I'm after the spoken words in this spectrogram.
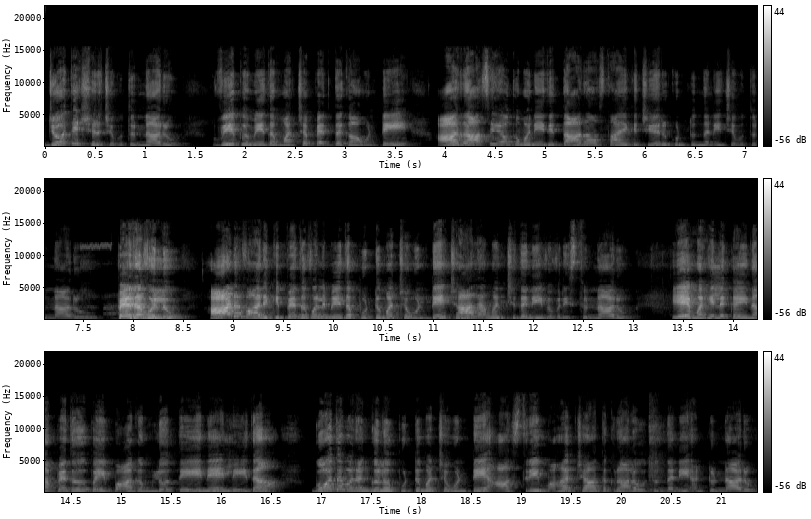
జ్యోతిష్యులు చెబుతున్నారు. వీపు మీద మచ్చ పెద్దగా ఉంటే ఆ రాశియోగం అనేది తారాస్థాయికి చేరుకుంటుందని చెబుతున్నారు. పెదవులు. ఆడవారికి పెదవుల మీద పుట్టుమచ్చ ఉంటే చాలా మంచిదని వివరిస్తున్నారు. ఏ మహిళకైనా పెదవుపై భాగంలో తేనె లేదా గోధుమ రంగులో పుట్టుమచ్చ ఉంటే ఆ స్త్రీ మహర్జాతకురాలవుతుందని అంటున్నారు.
